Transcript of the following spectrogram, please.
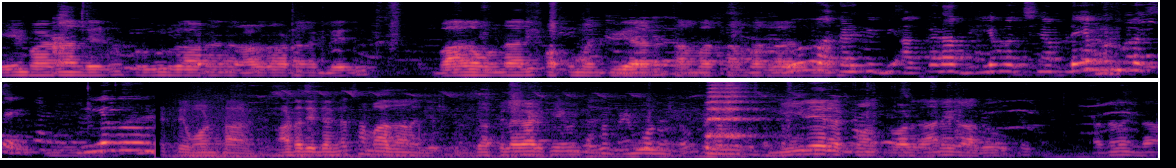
ఏం పడడం లేదు. పురుగులు రావడానికి రాళ్ళు రావడానికి లేదు. బాగా ఉండాలి. పప్పు మంచిగా సాంబార్ సాంబార్ వంట ఆటదిడ్డంగా సమాధానం చెప్తుంది. ఇంకా పిల్లగాడికి ఉంటాం. మీరే రెస్పాన్సిబుల్. కానే కాదు అర్థమైందా?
